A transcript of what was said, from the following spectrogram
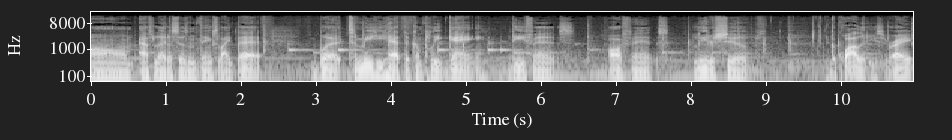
um, athleticism, things like that. But to me, he had the complete game defense, offense, leadership, the qualities, right?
